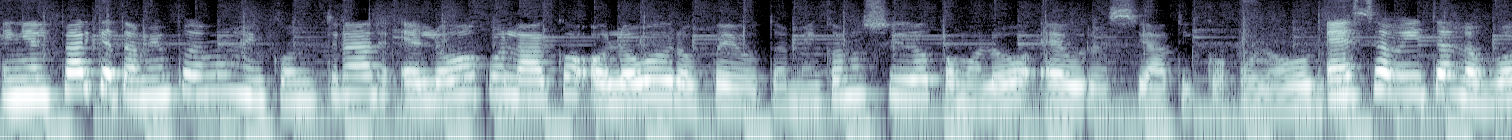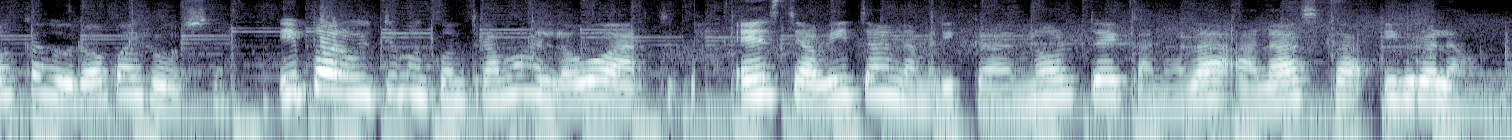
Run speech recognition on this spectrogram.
En el parque también podemos encontrar el lobo polaco o lobo europeo, también conocido como lobo euroasiático o lobo. Este habita en los bosques de Europa y Rusia. Y por último encontramos el lobo ártico. Este habita en América del Norte, Canadá, Alaska y Groenlandia.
